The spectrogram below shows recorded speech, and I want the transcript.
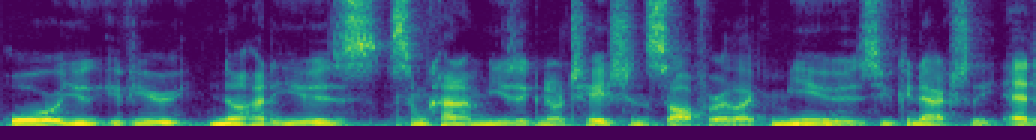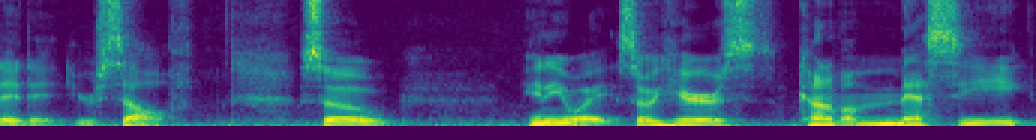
Or you, if you know how to use some kind of music notation software like Muse, you can actually edit it yourself. So anyway, so here's kind of a messy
